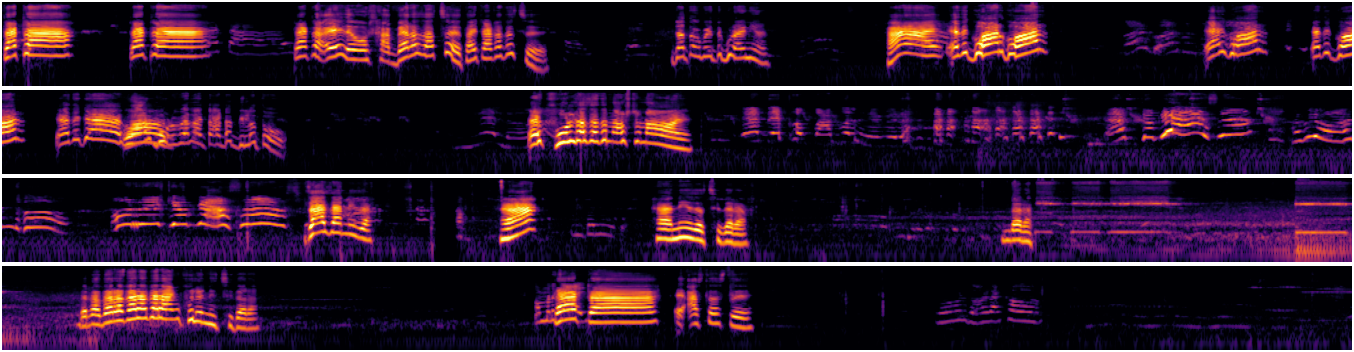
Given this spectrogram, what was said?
টাটা। টাটা। টাটা। এই ও বেড়া যাচ্ছে তাই টাটা দিচ্ছে। যা তোর বাড়িতে ঘুরাই নিয়ে। হাই এদিকে ঘর ঘর। এই ঘর এদিকে ঘর এদিকে ঘর। ঘুরবে না টাটা দিল তো। এই ফুলটা যাতে নষ্ট না হয় এ দেখো পাগল হে মেরা একটু কে আছে আমি অন্ধ ওরে কেউ কে আসস যা যা নিয়ে যা। হ্যাঁ? হ্যাঁ নিয়ে যাচ্ছি দাঁড়া। দাঁড়া। দাঁড়া দাঁড়া দাঁড়া দাঁড়া আমি খুলে নিচ্ছি দাঁড়া। টাটা। আস্তে আস্তে।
